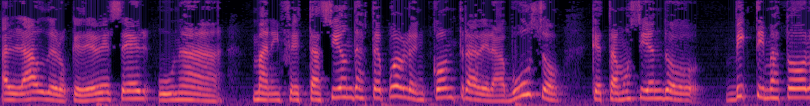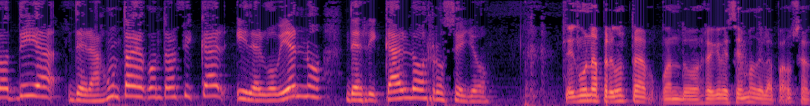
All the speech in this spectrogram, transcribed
al lado de lo que debe ser una manifestación de este pueblo en contra del abuso que estamos siendo víctimas todos los días de la Junta de Control Fiscal y del gobierno de Ricardo Rosselló. Tengo una pregunta cuando regresemos de la pausa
